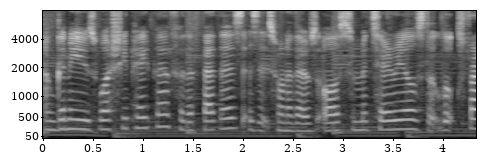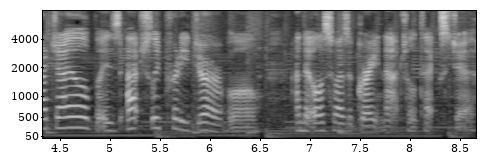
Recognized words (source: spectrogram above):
I'm going to use washi paper for the feathers as it's one of those awesome materials that looks fragile but is actually pretty durable and it also has a great natural texture.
